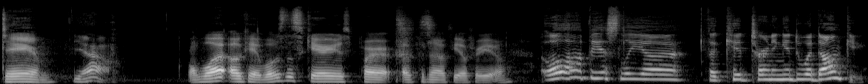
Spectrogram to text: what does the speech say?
Damn. Yeah. What? Okay, what was the scariest part of Pinocchio for you? Well, obviously, uh, the kid turning into a donkey.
